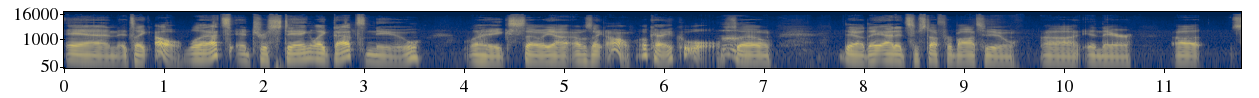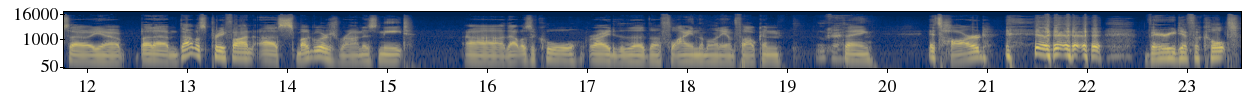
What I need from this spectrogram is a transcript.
and it's like, oh, well, that's interesting. Like that's new. Like so, yeah. I was like, oh, okay, cool. Huh. So, yeah, they added some stuff for Batuu uh, in there. Uh, so yeah, but um, that was pretty fun. Uh, Smuggler's Run is neat. Uh, that was a cool ride. The the flying the Millennium Falcon Okay. thing. It's hard, very difficult.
